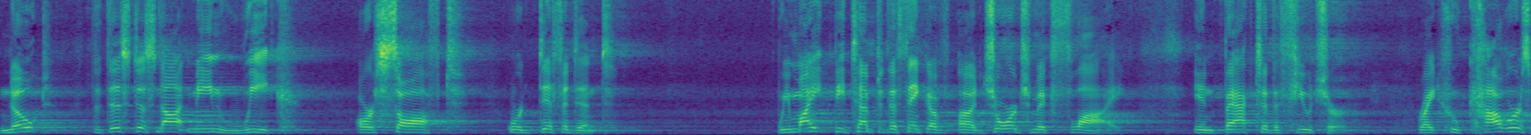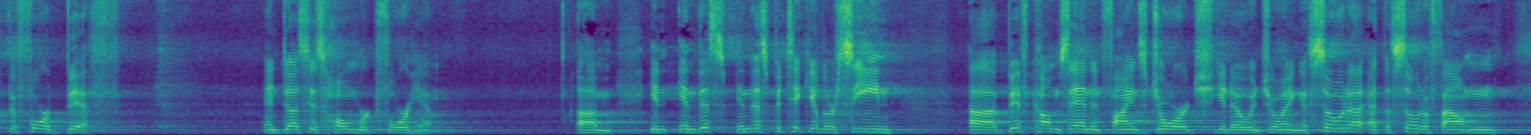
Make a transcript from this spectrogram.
Note that this does not mean weak or soft or diffident. We might be tempted to think of uh, George McFly in Back to the Future, right, who cowers before Biff and does his homework for him. Um, in, in, this, in this particular scene, uh, Biff comes in and finds George, you know, enjoying a soda at the soda fountain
